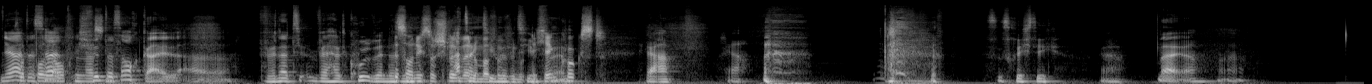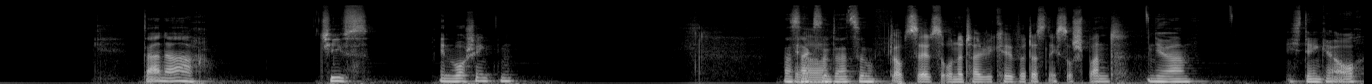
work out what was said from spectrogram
ja, Football deshalb, laufen lassen. Ich finde das auch geil. Äh, Wäre wär halt cool, wenn das. Ist auch nicht so schlimm, wenn du mal fünf Minuten nicht hinguckst. Ja, ja. das ist richtig. Ja. Naja. Danach Chiefs in Washington. Was ja, sagst du dazu? Ich glaube, selbst ohne Tyreek Hill wird das nicht so spannend. Ja, ich denke auch.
